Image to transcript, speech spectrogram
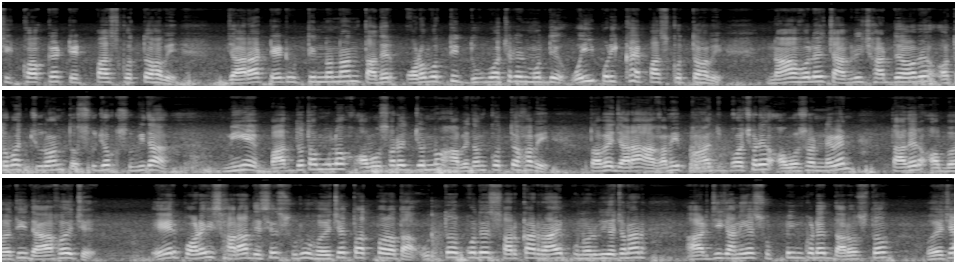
শিক্ষককে টেট পাস করতে হবে। যারা টেট উত্তীর্ণ নন, তাদের পরবর্তী দু বছরের মধ্যে ওই পরীক্ষায় পাস করতে হবে। না হলে চাকরি ছাড়তে হবে অথবা চূড়ান্ত সুযোগ সুবিধা নিয়ে বাধ্যতামূলক অবসরের জন্য আবেদন করতে হবে। তবে যারা আগামী পাঁচ বছরে অবসর নেবেন, তাদের অব্যাহতি দেওয়া হয়েছে। এরপরেই সারা দেশে শুরু হয়েছে তৎপরতা। উত্তরপ্রদেশ সরকার রায় পুনর্বিবেচনার আর্জি জানিয়ে সুপ্রিম কোর্টের দ্বারস্থ হয়েছে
